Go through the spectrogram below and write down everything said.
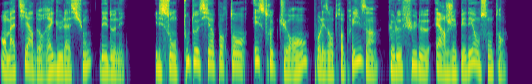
en matière de régulation des données. Ils sont tout aussi importants et structurants pour les entreprises que le fut le RGPD en son temps.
